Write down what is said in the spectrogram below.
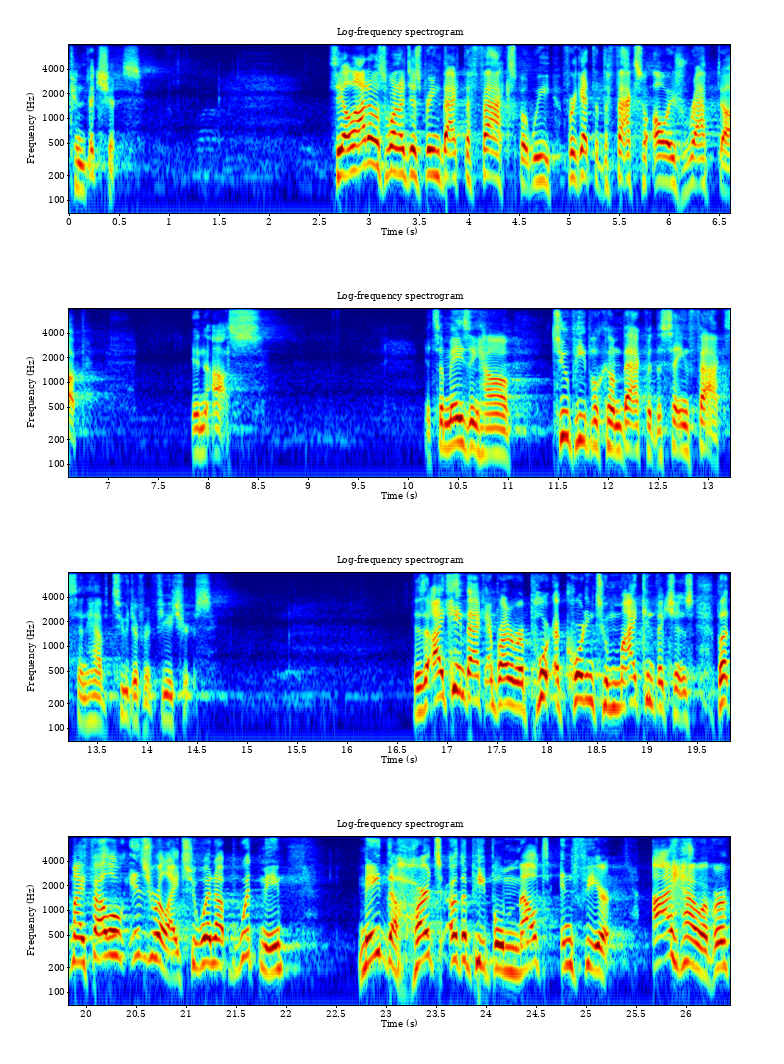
convictions. See, a lot of us want to just bring back the facts, but we forget that the facts are always wrapped up in us. It's amazing how two people come back with the same facts and have two different futures. I came back and brought a report according to my convictions, but my fellow Israelites who went up with me made the hearts of the people melt in fear. I, however,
